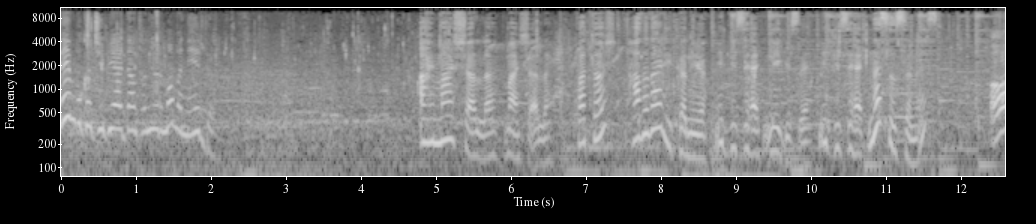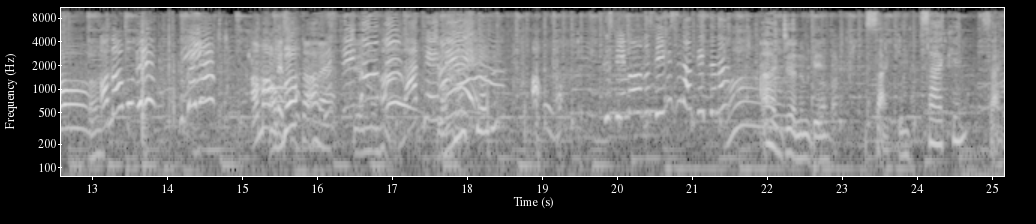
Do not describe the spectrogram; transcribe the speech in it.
Ben bu gacıyı bir yerden tanıyorum ama nerede? Ay maşallah maşallah. Fatoş halılar yıkanıyor. Ne güzel ne güzel ne güzel. Nasılsınız? Anam bu be! Aman be Abla. Sultan be. Canım. La. Hoş geldin. Aa, oha. Kız Pembe abla sevmişsin hakikaten ha. Ah canım benim. Sakin sakin sakin.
